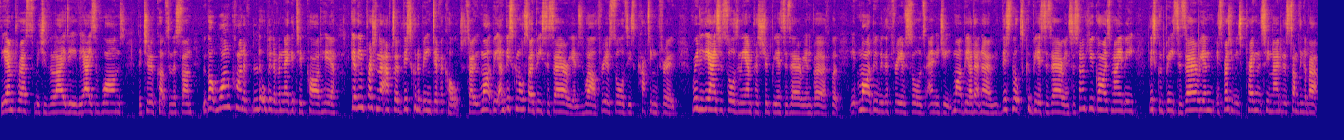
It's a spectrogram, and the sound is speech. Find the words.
The Empress, which is the Lady, the Ace of Wands, the Two of Cups and the Sun. We've got one kind of little bit of a negative card here. Get the impression that after this could have been difficult. So it might be, and this can also be cesarean as well. Three of Swords is cutting through. Really, the Ace of Swords and the Empress should be a cesarean birth, but it might be with the Three of Swords energy. It might be, I don't know. This looks could be a cesarean. So some of you guys maybe this could be cesarean, especially if it's pregnancy. Maybe there's something about.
